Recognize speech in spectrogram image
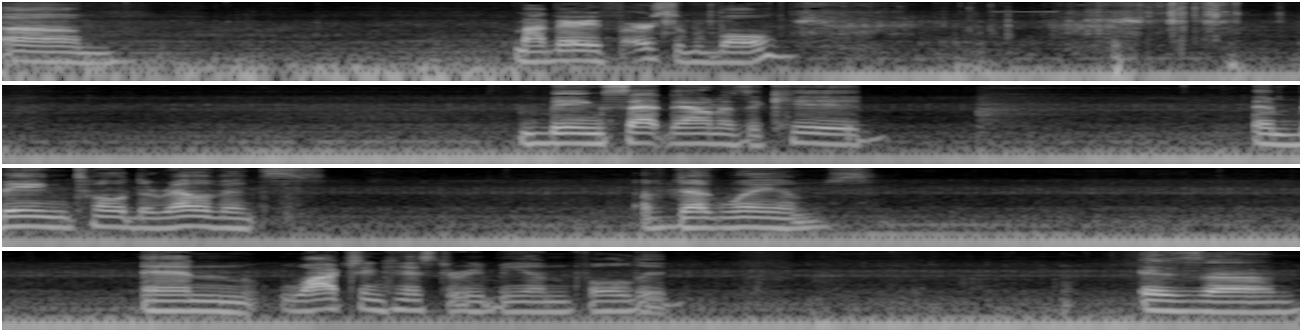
Um, my very first Super Bowl. Being sat down as a kid and being told the relevance of Doug Williams and watching history be unfolded is um,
